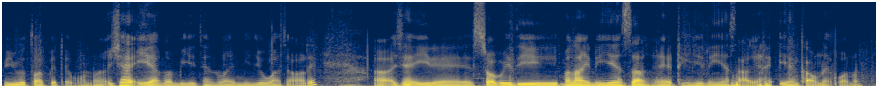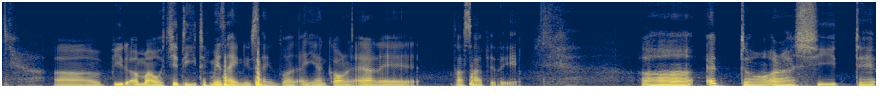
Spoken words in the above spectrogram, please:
မင်းညို့သွားဖြစ်တယ်ပေါ့နော်အရင်အေးရမမီ January မင်းညို့ကကြတော့လေအရင်အေးတဲ့ strawberry မလိုက်နေရင်စခဲ့တယ်ထင်းချင်းနေရင်စခဲ့တယ်အရင်ကောင်းတယ်ပေါ့နော်အာပြီးတော့အမဟိုချစ်တီထမင်းဆိုင်နေဆိုင်သွားအရန်ကောင်းတယ်အဲ့ဒါလည်း သွားစားဖြစ်သေးတယ်အာအဲ့တော့အရာရှိတယ်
